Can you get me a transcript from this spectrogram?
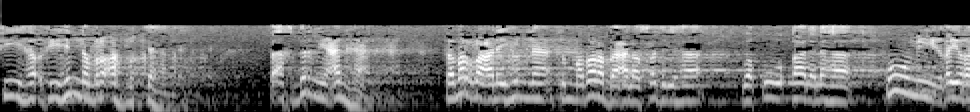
فيها فيهن امرأة متهمة فأخبرني عنها. فمر عليهن ثم ضرب على صدرها وقال لها قومي غير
